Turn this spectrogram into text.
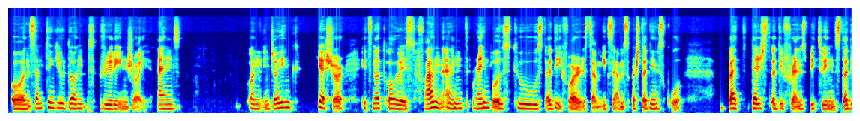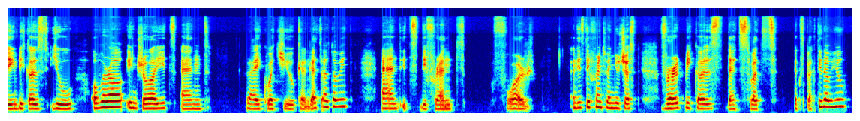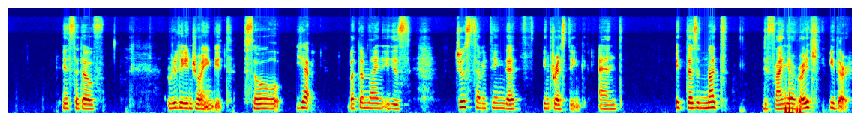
on something you don't really enjoy. And on enjoying yeah, sure, it's not always fun and rainbows to study for some exams or study in school. but there's a difference between studying because you overall enjoy it and like what you can get out of it and it's different for and it's different when you just work because that's what's expected of you instead of really enjoying it. So yeah bottom line is choose something that's interesting and it does not define your worth either.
